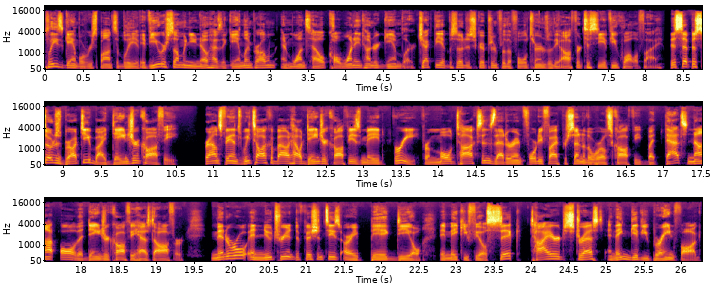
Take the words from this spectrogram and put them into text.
Please gamble responsibly. If you or someone you know has a gambling problem and wants help, call 1 800 Gambler. Check the episode description for the full terms of the offer to see if you qualify. This episode is brought to you by Danger Coffee. Browns fans, we talk about how Danger Coffee is made free from mold toxins that are in 45% of the world's coffee, but that's not all that Danger Coffee has to offer. Mineral and nutrient deficiencies are a big deal. They make you feel sick, tired, stressed, and they can give you brain fog.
